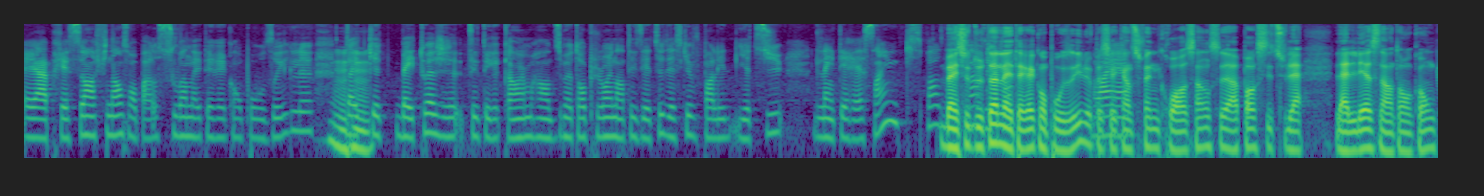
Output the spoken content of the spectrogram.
Et après ça, en finance, on parle souvent d'intérêt composé. là. Peut-être Mhm. que, ben toi, tu es quand même rendu, mettons, plus loin dans tes études. Est-ce que vous parlez, y a-tu de l'intérêt simple qui se passe? Ben, c'est tout le temps de l'intérêt composé, là, parce Ouais. que quand tu fais une croissance, à part si tu la, la laisses dans ton compte,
